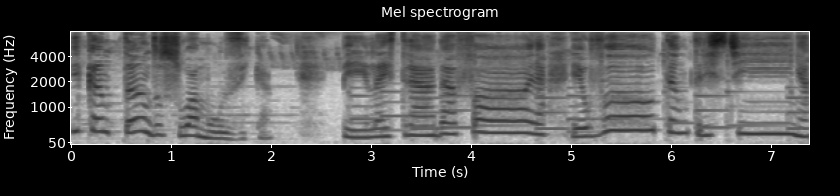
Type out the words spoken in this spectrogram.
e cantando sua música. Pela estrada fora eu vou tão tristinha,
